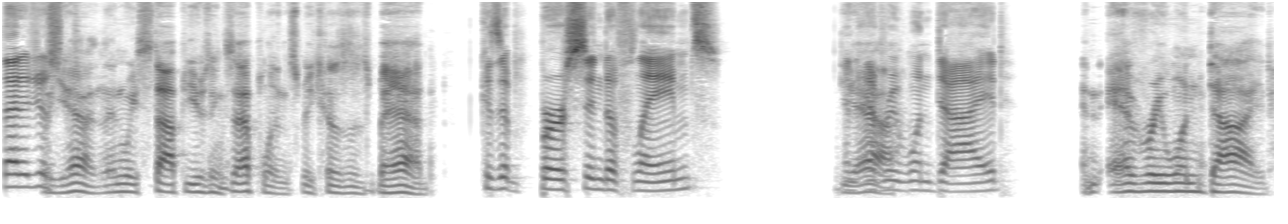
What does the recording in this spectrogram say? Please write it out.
That it But just yeah, and then we stopped using zeppelins because it's bad. because it bursts into flames and yeah, everyone died. and everyone died.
